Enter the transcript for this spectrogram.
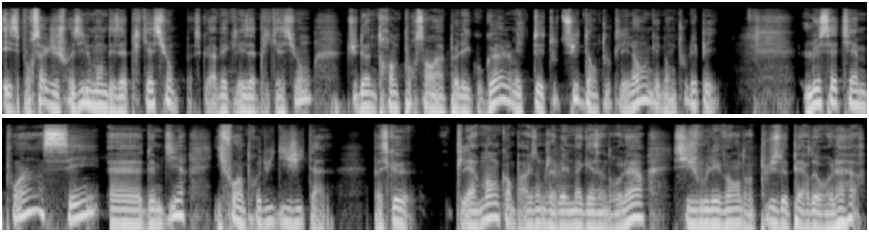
Et c'est pour ça que j'ai choisi le monde des applications, parce qu'avec les applications, tu donnes 30% à Apple et Google, mais tu es tout de suite dans toutes les langues et dans tous les pays. Le septième point, c'est euh, de me dire, il faut un produit digital. Parce que clairement, quand par exemple j'avais le magasin de rollers, si je voulais vendre plus de paires de rollers,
